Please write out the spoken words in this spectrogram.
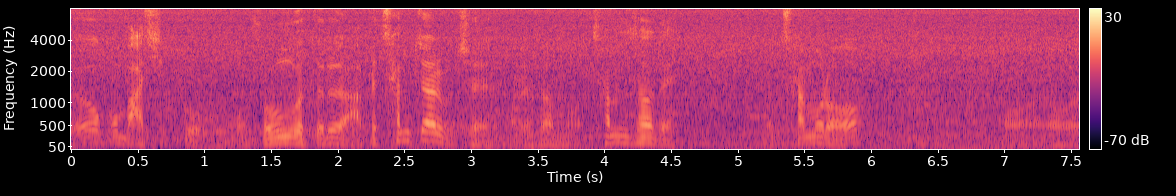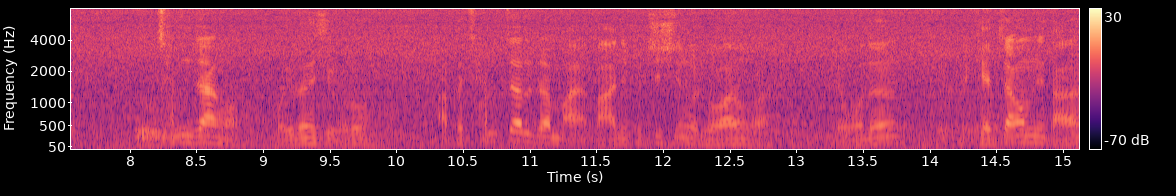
조금 맛있고 뭐 좋은 것들은 앞에 참자를 붙여요. 그래서 뭐 참서대, 뭐 참으로, 뭐 참장어 뭐 이런 식으로 앞에 참자를 좀 마- 많이 붙이시는 걸 좋아하는 것 같아요. 요거는 갯장어입니다.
